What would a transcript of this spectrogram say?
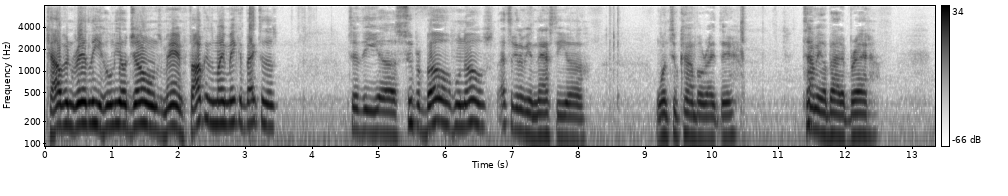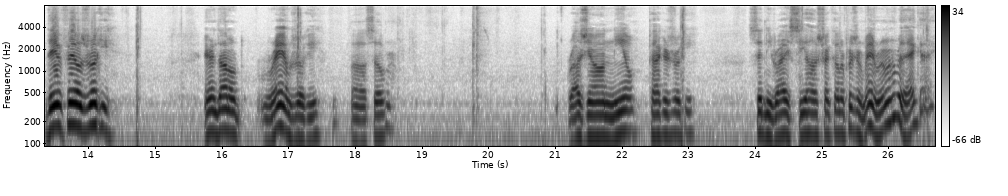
Calvin Ridley, Julio Jones. Man, Falcons might make it back to the to the uh, Super Bowl. Who knows? That's going to be a nasty uh, one-two combo right there. Tell me about it, Brad. David Fields, rookie. Aaron Donald, Rams rookie, uh, silver. Rajion Neal, Packers rookie. Sidney Rice, Seahawks tricolor prisoner. Man, remember that guy?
